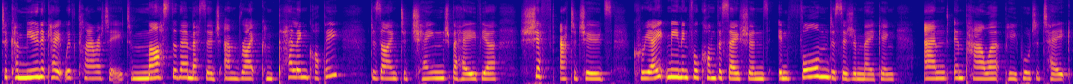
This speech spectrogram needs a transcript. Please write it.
to communicate with clarity, to master their message and write compelling copy designed to change behavior, shift attitudes, create meaningful conversations, inform decision making, and empower people to take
